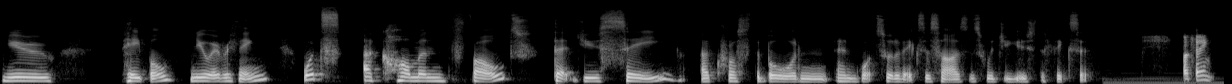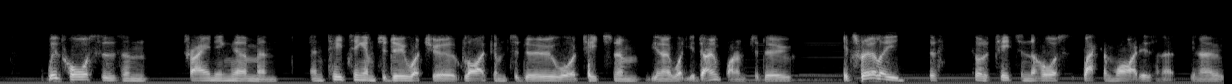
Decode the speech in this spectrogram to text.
new people, new everything, what's a common fault that you see across the board and, and what sort of exercises would you use to fix it? I think with horses and training them and, and teaching them to do what you like them to do or teaching them, you know, what you don't want them to do, it's really just sort of teaching the horse black and white, isn't it? You know,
